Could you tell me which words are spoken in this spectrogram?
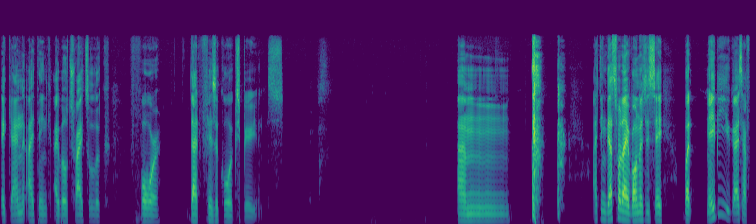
again, I think I will try to look for that physical experience. Um, I think that's what I wanted to say, but maybe you guys have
